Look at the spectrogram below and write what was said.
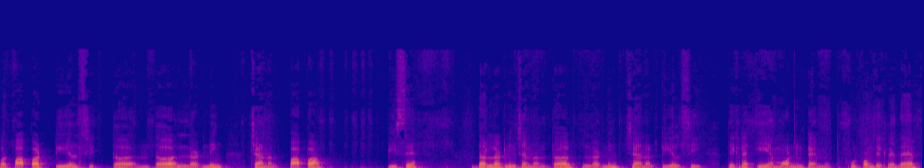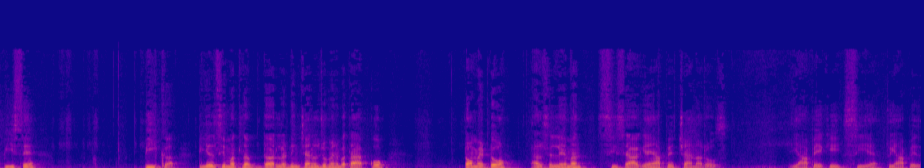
for papa T L C the learning channel papa P से the learning channel the learning channel TLC देख रहे हैं ए एम मॉर्निंग टाइम में तो फुल फॉर्म देख लेते हैं। पी से पी का। टीएलसी मतलब द लर्निंग चैनल जो मैंने बताया आपको। टोमेटो एल से लेमन सी से आ गया यहाँ पे चाइना रोज यहाँ पे एक ही सी है तो यहाँ पे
